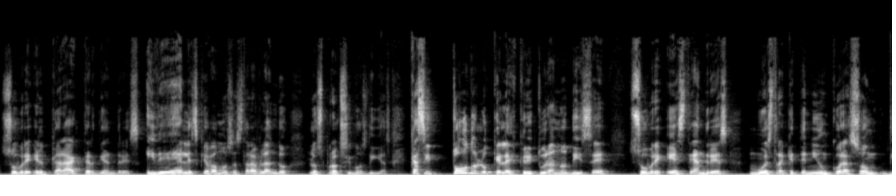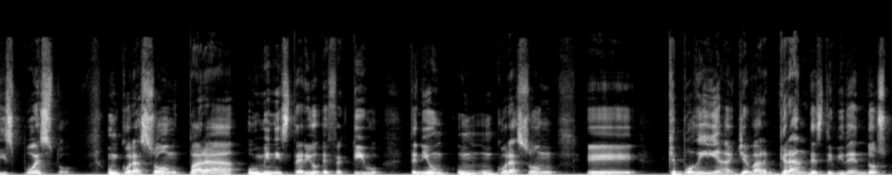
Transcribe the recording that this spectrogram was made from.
sobre el carácter de Andrés y de él es que vamos a estar hablando los próximos días. Casi todo lo que la escritura nos dice sobre este Andrés muestra que tenía un corazón dispuesto, un corazón para un ministerio efectivo, tenía un, corazón eh, que podía llevar grandes dividendos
